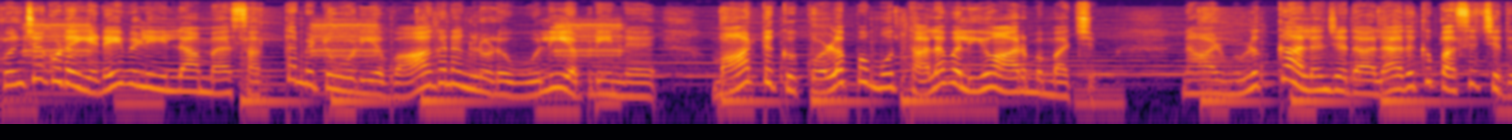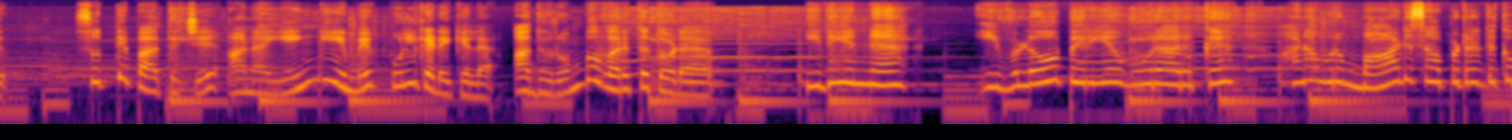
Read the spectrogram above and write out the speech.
கொஞ்சம் கூட இடைவெளி இல்லாம சத்தமிட்டு ஓடிய வாகனங்களோட ஒலி அப்படின்னு மாட்டுக்கு குழப்பமும் தலைவலியும் ஆரம்பமாச்சு. நாள் முழுக்க அலைஞ்சதால அதுக்கு பசிச்சுது. சுத்தி பார்த்துச்சு ஆனா எங்கேயுமே புல் கிடைக்கல. அது ரொம்ப வருத்தத்தோட இது என்ன? இவ்ளோ பெரிய ஊரா இருக்கு? ஆனா ஒரு மாடு சாப்பிடுறதுக்கு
